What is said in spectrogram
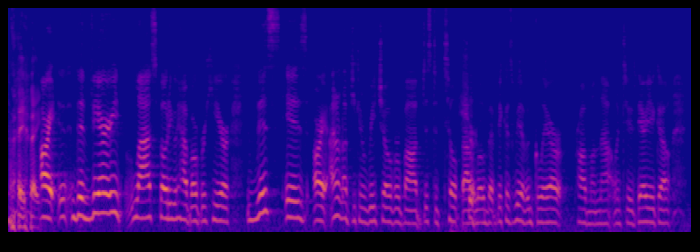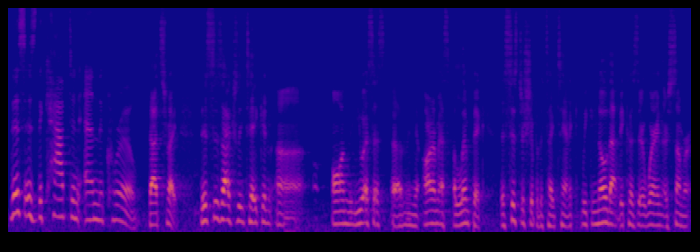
right, right. All right, the very last photo you have over here. This is all right. I don't know if you can reach over, Bob, just to tilt that sure. a little bit because we have a glare problem on that one too. There you go. This is the captain and the crew. That's right. This is actually taken. Uh, on the USS, uh, I mean the RMS Olympic, the sister ship of the Titanic. We can know that because they're wearing their summer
